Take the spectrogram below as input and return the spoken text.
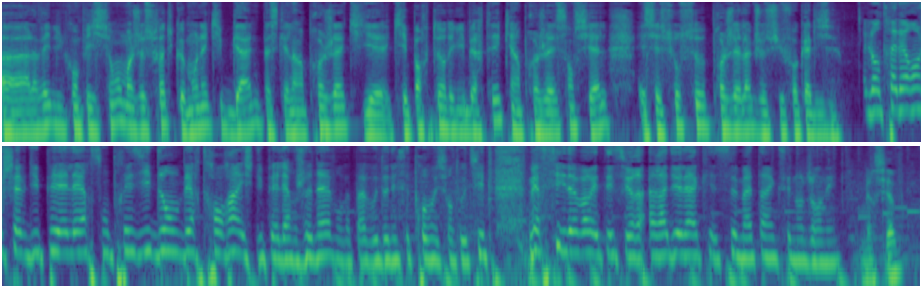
Euh, à la veille d'une compétition, moi, je souhaite que mon équipe gagne parce qu'elle a un projet qui est qui est porteur des libertés, qui est un projet essentiel, et c'est sur ce projet-là que je suis focalisé. L'entraîneur en chef du PLR, son président Bertrand Reich du PLR Genève. On va pas vous donner cette promotion tout de suite. Merci d'avoir été sur Radio Lac ce matin. Excellente journée. Merci à vous.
